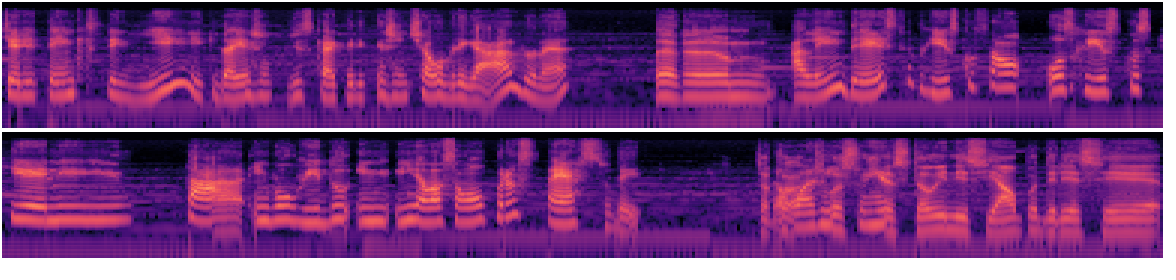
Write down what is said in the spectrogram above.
que ele tem que seguir, e que daí a gente diz que é aquele que a gente é obrigado, né? Um, além desses riscos, são os riscos que ele está envolvido em, em, relação ao processo dele. Então, então a sua sugestão tem... inicial poderia ser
